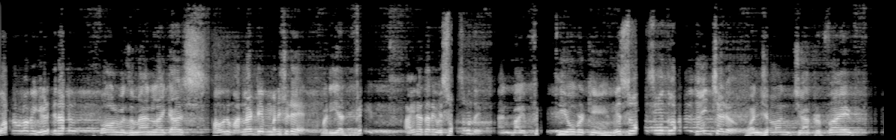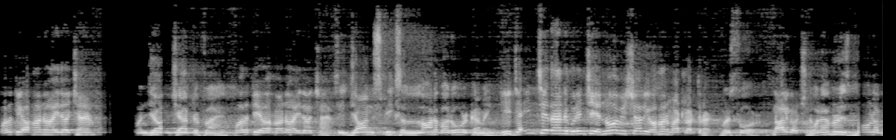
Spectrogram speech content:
వారంలోనూ ఏడు దినాలు Paul was a man like us, పౌలు మనలాంటి మనుషుడే but he had faith, అయినా తనకి విశ్వాసం ఉంది and by faith he overcame. విశ్వాసం ద్వారా జయించాడు 1 John chapter 5, మొదటి యోహాను ఐదో అధ్యాయం 1 John chapter 5. మొదటి యోహాను ఐదో అధ్యాయం See, John speaks a lot about overcoming. ఈ జయించే దాని గురించి ఎన్నో విషయాలు యోహాను మాట్లాడుతున్నాడు Verse 4. నాలుగో వచ్చిన Whatever is born of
